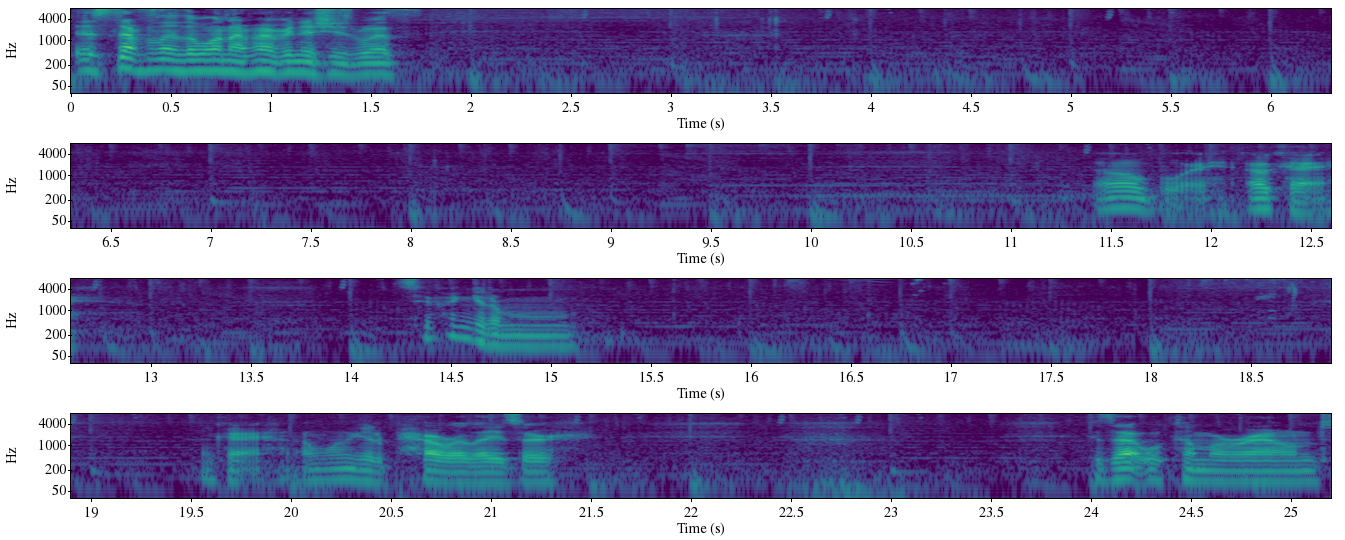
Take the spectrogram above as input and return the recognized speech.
is definitely the one I'm having issues with. Oh boy. Okay. Let's see if I can get him. Okay, I want to get a power laser. Because that will come around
